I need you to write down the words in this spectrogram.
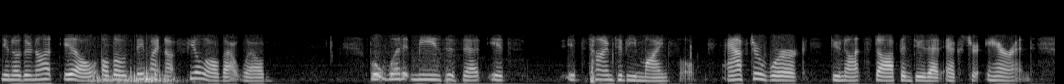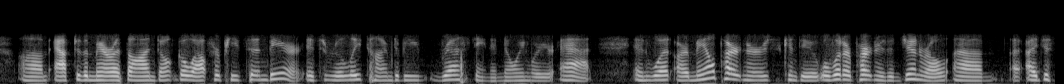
You know, they're not ill, although they might not feel all that well. But what it means is that it's it's time to be mindful. After work, do not stop and do that extra errand um, after the marathon, don't go out for pizza and beer. It's really time to be resting and knowing where you're at. And what our male partners can do, well, what our partners in general, um, I just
